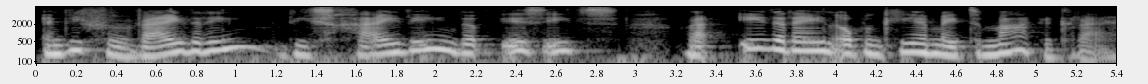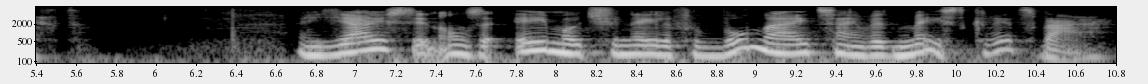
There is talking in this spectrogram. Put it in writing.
En die verwijdering, die scheiding, dat is iets waar iedereen op een keer mee te maken krijgt. En juist in onze emotionele verbondenheid zijn we het meest kwetsbaar.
